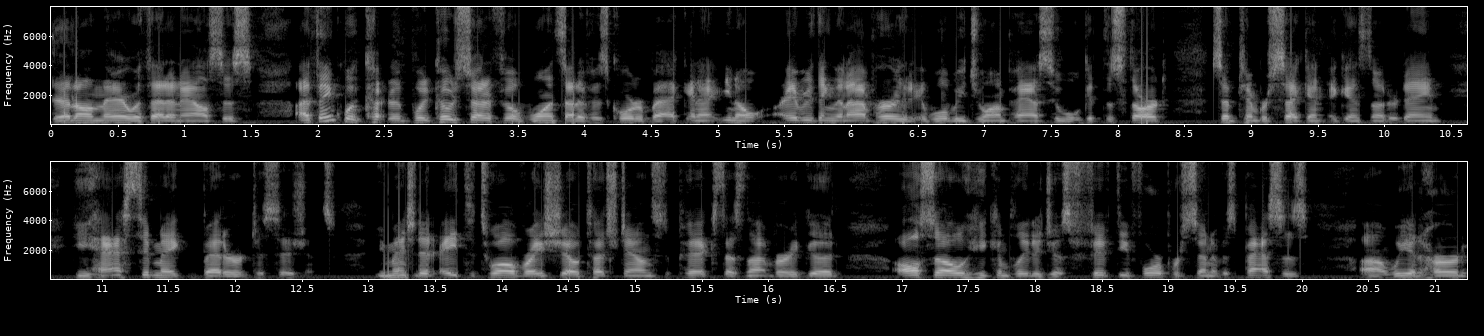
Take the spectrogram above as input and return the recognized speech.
dead on there with that analysis. I think what what Coach Satterfield wants out of his quarterback, and I, you know everything that I've heard, it will be Jawon Pass who will get the start September 2nd against Notre Dame. He has to make better decisions. You mentioned it, eight to 12 ratio touchdowns to picks. That's not very good. Also, he completed just 54% of his passes. Uh, we had heard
